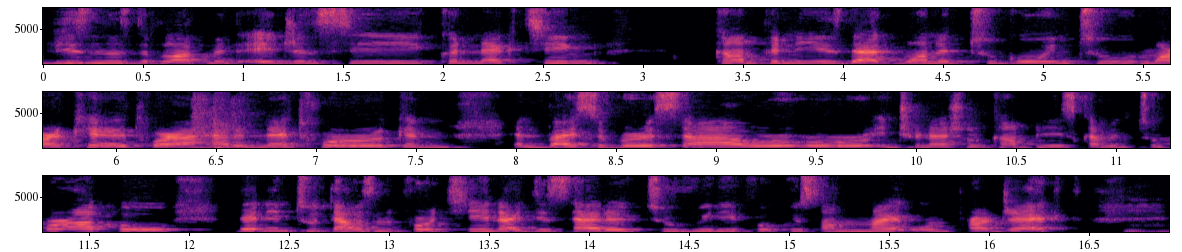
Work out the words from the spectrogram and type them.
business development agency, connecting companies that wanted to go into market where I had a network and, and vice versa, or, or international companies coming to Morocco. Then in 2014, I decided to really focus on my own project. Mm-hmm.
